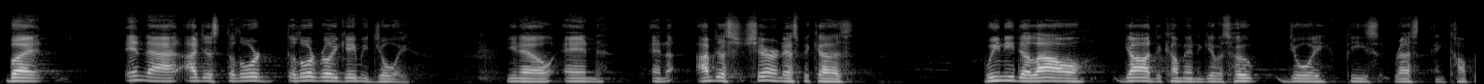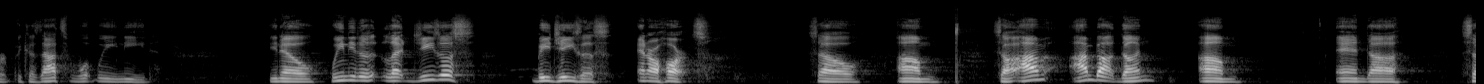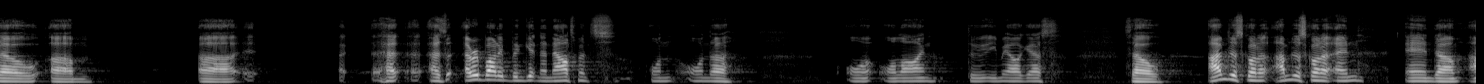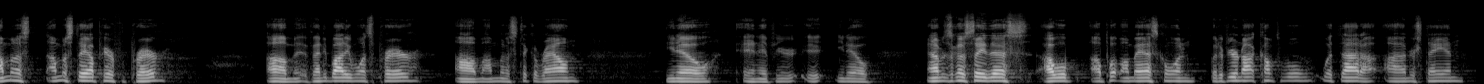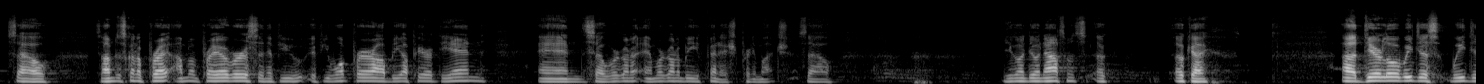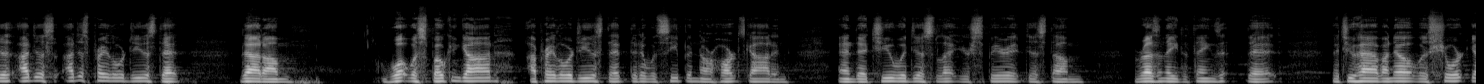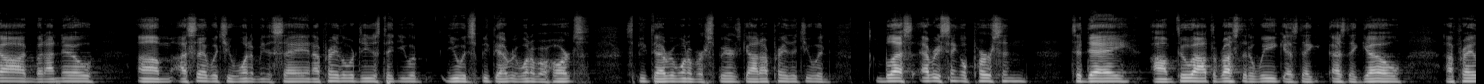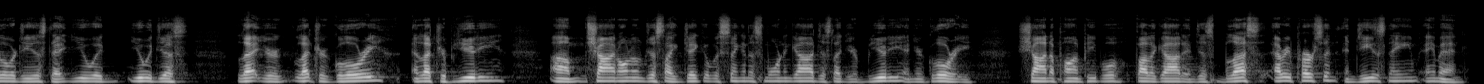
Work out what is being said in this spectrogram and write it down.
But in that, I just the Lord the Lord really gave me joy, you know, and and I'm just sharing this because we need to allow God to come in and give us hope, joy, peace, rest, and comfort because that's what we need. You know, we need to let Jesus be Jesus in our hearts. So, um, so I'm I'm about done, um, and uh, so um, uh, has everybody been getting announcements on on the on, online through email? I guess. So I'm just gonna I'm just gonna end, and um, I'm gonna I'm gonna stay up here for prayer. Um, if anybody wants prayer, um, I'm gonna stick around. You know, and if you're you know, and I'm just gonna say this: I will I'll put my mask on, but if you're not comfortable with that, I, I understand. So. So I'm just going to pray. I'm going to pray over us, and if you if you want prayer, I'll be up here at the end, and so we're gonna and we're gonna be finished pretty much. So you're going to do announcements, okay? Uh, dear Lord, we just we just I just I just pray, Lord Jesus, that that um what was spoken, God, I pray, Lord Jesus, that that it would seep in our hearts, God, and and that you would just let your Spirit just um resonate the things that, that you have. I know it was short, God, but I know um, I said what you wanted me to say, and I pray, Lord Jesus, that you would you would speak to every one of our hearts, speak to every one of our spirits, God. I pray that you would bless every single person today, um, throughout the rest of the week as they as they go. I pray, Lord Jesus, that you would you would just let your let your glory and let your beauty um, shine on them, just like Jacob was singing this morning, God. Just let your beauty and your glory shine upon people, Father God, and just bless every person in Jesus' name. Amen.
